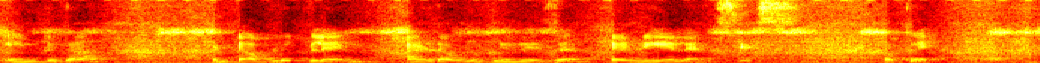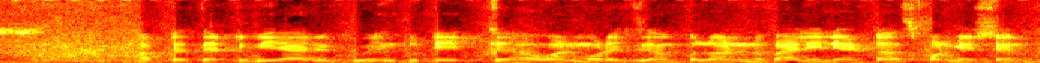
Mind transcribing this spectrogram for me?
into the w plane and w plane is a real axis. Okay. After that we are going to take uh, one more example on bilinear transformation.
